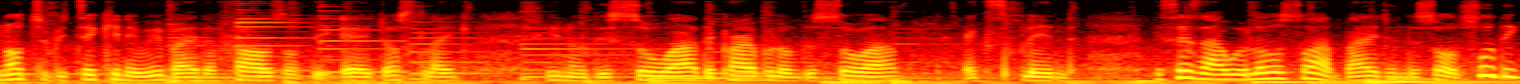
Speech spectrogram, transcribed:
not to be taken away by the fowls of the air, just like, you know, the sower, the parable of the sower explained. He says, I will also abide in the soul. So the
